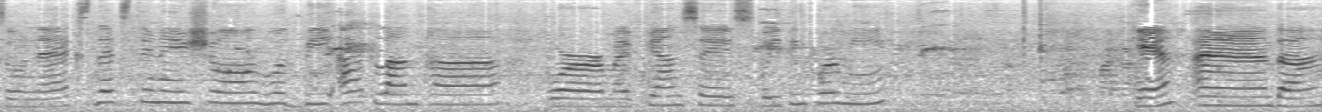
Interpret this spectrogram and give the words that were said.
So next destination would be Atlanta where my fiance is waiting for me. Okay and uh,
